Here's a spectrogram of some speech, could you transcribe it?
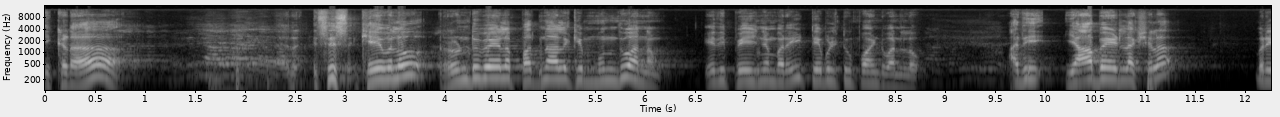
ఇక్కడ సిస్ కేవలం రెండు వేల పద్నాలుగుకి ముందు అన్నాం. ఇది page number eight table two point వన్లో. అది యాభై ఏడు లక్షల మరి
